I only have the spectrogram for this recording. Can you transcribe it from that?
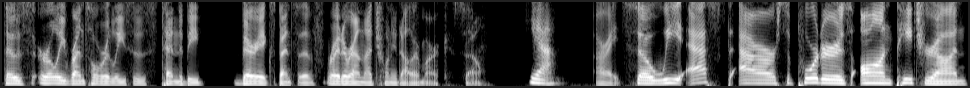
Those early rental releases tend to be very expensive, right around that $20 mark. So. Yeah. All right. So we asked our supporters on Patreon,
